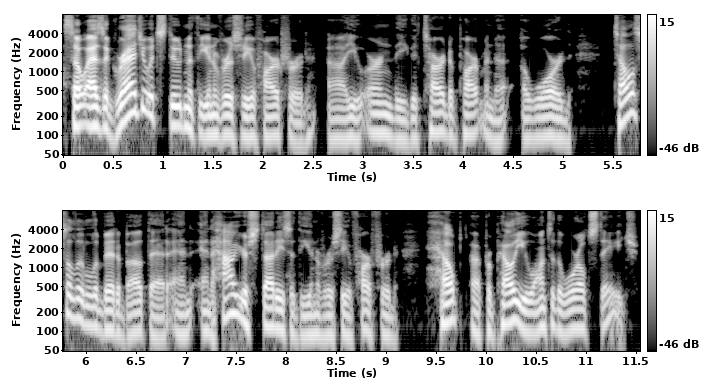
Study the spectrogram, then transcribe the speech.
So, as a graduate student at the University of Hartford, uh, you earned the Guitar Department Award. Tell us a little bit about that and, and how your studies at the University of Hartford helped uh, propel you onto the world stage.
